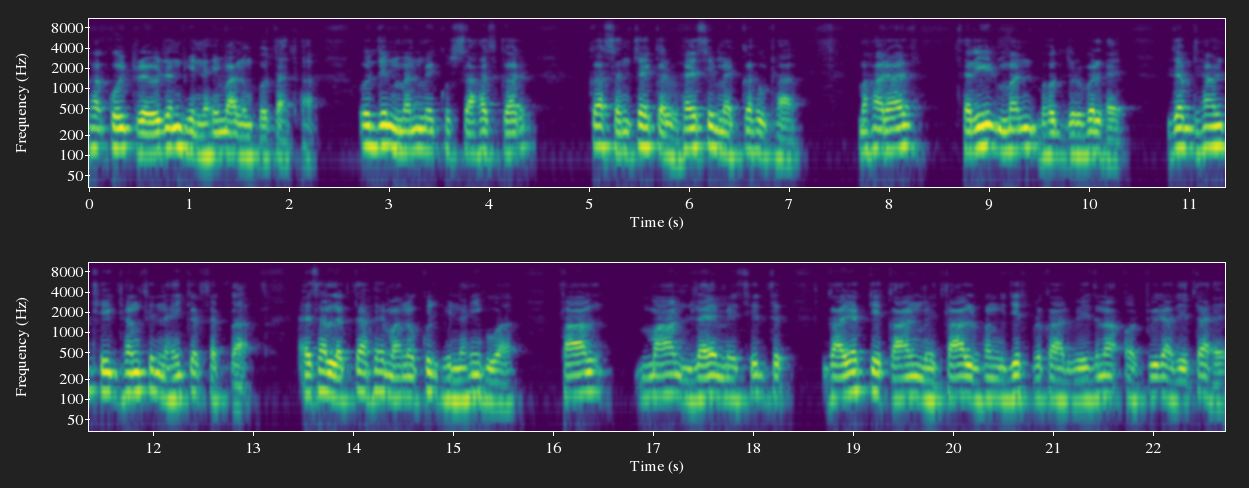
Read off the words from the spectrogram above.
का कोई प्रयोजन भी नहीं मालूम होता था। उस दिन मन में कुछ साहस कर, का संचय कर, भय से मैं कह उठा, महाराज शरीर, मन बहुत दुर्बल है। जब ध्यान ठीक ढंग से नहीं कर सकता, ऐसा लगता है मानो कुछ भी नहीं हुआ। ताल, मान, लय में सिद्ध गायक के कान में ताल भंग जिस प्रकार वेदना और पीड़ा देता है,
